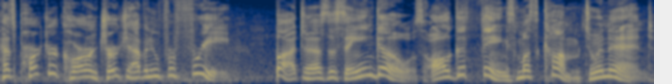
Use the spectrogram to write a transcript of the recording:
has parked her car on Church Avenue for free. But as the saying goes, all good things must come to an end.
